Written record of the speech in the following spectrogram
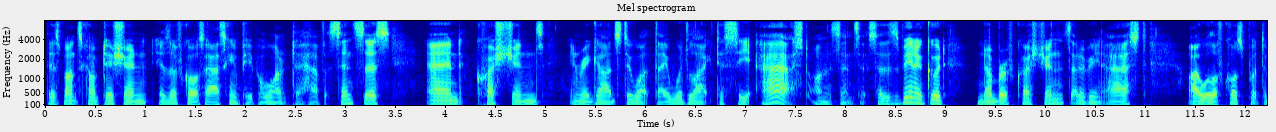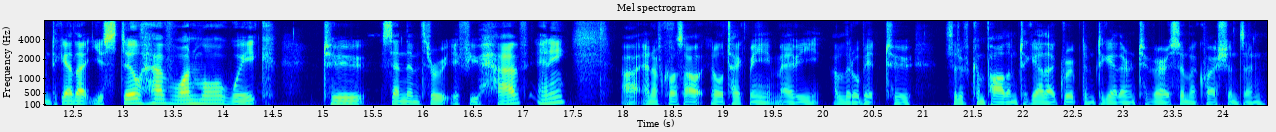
This month's competition is, of course, asking people want to have a census and questions in regards to what they would like to see asked on the census. So there's been a good number of questions that have been asked. I will, of course, put them together. You still have one more week to send them through if you have any. Uh, and of course, I'll, it'll take me maybe a little bit to sort of compile them together, group them together into very similar questions, and,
